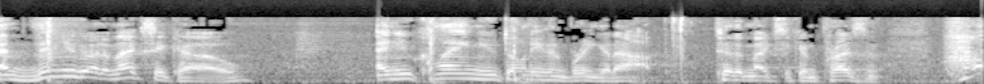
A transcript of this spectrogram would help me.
And then you go to Mexico, and you claim you don't even bring it up to the Mexican president. How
